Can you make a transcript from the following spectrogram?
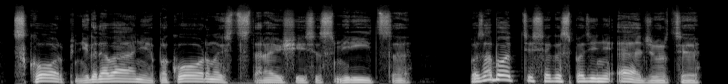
— скорбь, негодование, покорность, старающиеся смириться. «Позаботьтесь о господине Эджверте»,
